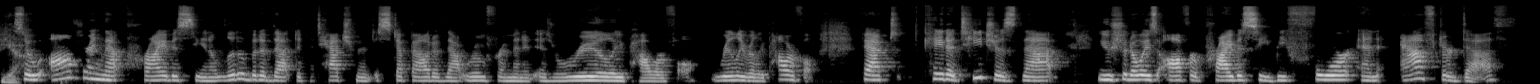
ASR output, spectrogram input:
Yeah. So, offering that privacy and a little bit of that detachment to step out of that room for a minute is really powerful, really, really powerful. In fact, CAETA teaches that you should always offer privacy before and after death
